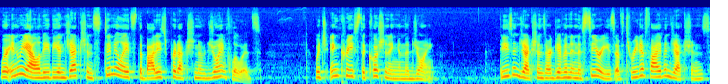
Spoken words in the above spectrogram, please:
where in reality the injection stimulates the body's production of joint fluids, which increase the cushioning in the joint. These injections are given in a series of three to five injections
